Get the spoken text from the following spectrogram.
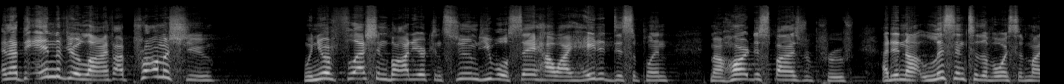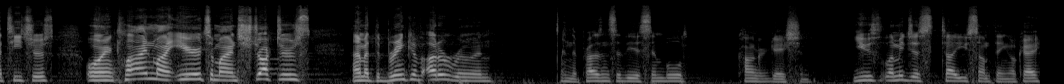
And at the end of your life, I promise you, when your flesh and body are consumed, you will say how I hated discipline. My heart despised reproof. I did not listen to the voice of my teachers or incline my ear to my instructors. I'm at the brink of utter ruin in the presence of the assembled congregation. Youth, let me just tell you something, okay?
